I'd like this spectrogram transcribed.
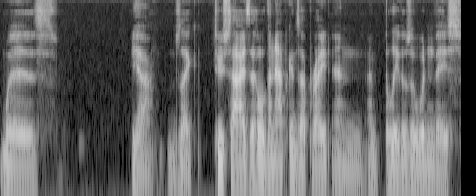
with yeah it was like two sides that hold the napkins upright, and I believe it was a wooden base,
